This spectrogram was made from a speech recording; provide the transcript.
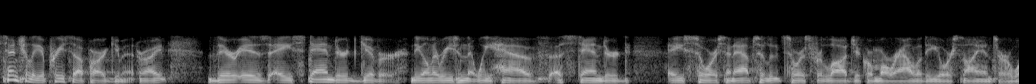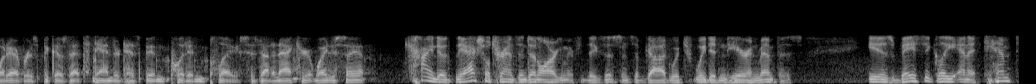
essentially a presup argument, right? There is a standard giver. The only reason that we have a standard a source, an absolute source for logic or morality or science or whatever, is because that standard has been put in place. Is that an accurate way to say it? Kind of. The actual transcendental argument for the existence of God, which we didn't hear in Memphis, is basically an attempt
